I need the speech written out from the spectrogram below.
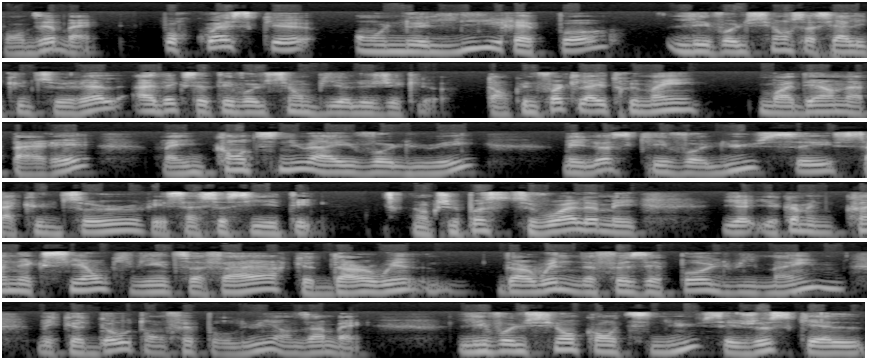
vont dire, ben, pourquoi est-ce que on ne lirait pas l'évolution sociale et culturelle avec cette évolution biologique-là? Donc, une fois que l'être humain moderne apparaît, ben, il continue à évoluer, mais là, ce qui évolue, c'est sa culture et sa société. Donc, je sais pas si tu vois, là, mais il y, a, il y a, comme une connexion qui vient de se faire que Darwin, Darwin ne faisait pas lui-même, mais que d'autres ont fait pour lui en disant, ben, l'évolution continue, c'est juste qu'elle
